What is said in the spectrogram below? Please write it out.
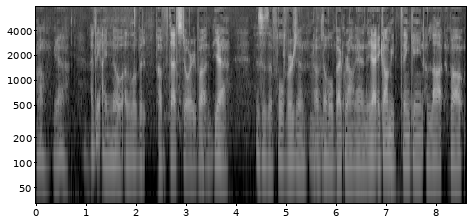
Wow, yeah, I think I know a little bit of that story, but mm-hmm. yeah, this is a full version mm-hmm. of the mm-hmm. whole background, and yeah, it got me thinking a lot about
